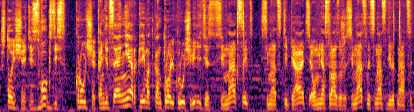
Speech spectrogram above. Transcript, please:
Что еще здесь? Звук здесь круче, кондиционер, климат-контроль круче, видите, 17, 17,5, а у меня сразу же 17, 18, 19.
